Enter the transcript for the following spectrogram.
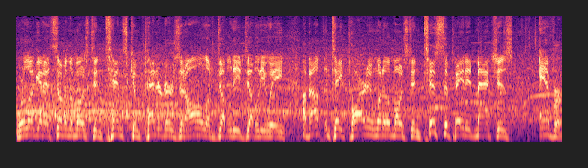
We're looking at some of the most intense competitors in all of WWE about to take part in one of the most anticipated matches ever.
